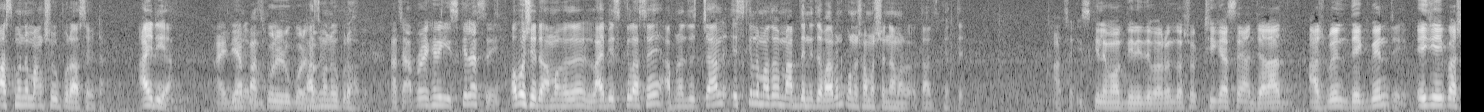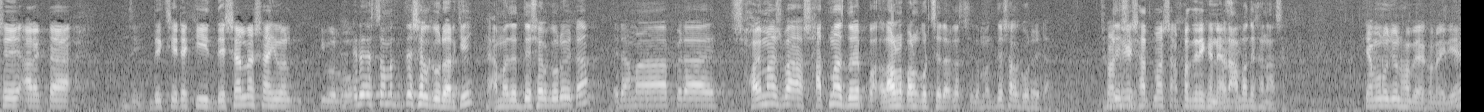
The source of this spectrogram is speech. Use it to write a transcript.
পাঁচ মনের মাংসের উপর আছে এটা। আইডিয়া আইডিয়া পাঁচ মনের উপরে পাঁচ। মনের উপরে হবে। আচ্ছা আপনার এখানে স্কেল আছে? অবশ্যই এটা আমার কাছে লাইভ স্কেল আছে। আপনার যদি চান স্কেলের মাধ্যমে মাপ দিয়ে নিতে পারবেন কোনো সমস্যা নেই আমার তার ক্ষেত্রে। আচ্ছা স্কেলে মাপ দিয়ে নিতে পারবেন। দর্শক ঠিক আছে আর যারা আসবেন দেখবেন। এই যে এই পাশে আরেকটা জি। দেখছি এটা কি দেশাল না শাহিওয়াল কি বলব? এটা হচ্ছে আমাদের দেশাল গরু আর কি। আমাদের দেশাল গরু এটা। এটা আমরা প্রায় ছয় মাস বা সাত মাস ধরে লালন পালন করছে এটা। হচ্ছে আমাদের দেশাল গরু এটা। ছয় থেকে সাত মাস আপনাদের এখানে আছে? আমাদের এখানে আছে। কেমন ওজন হবে এখন আইডিয়া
